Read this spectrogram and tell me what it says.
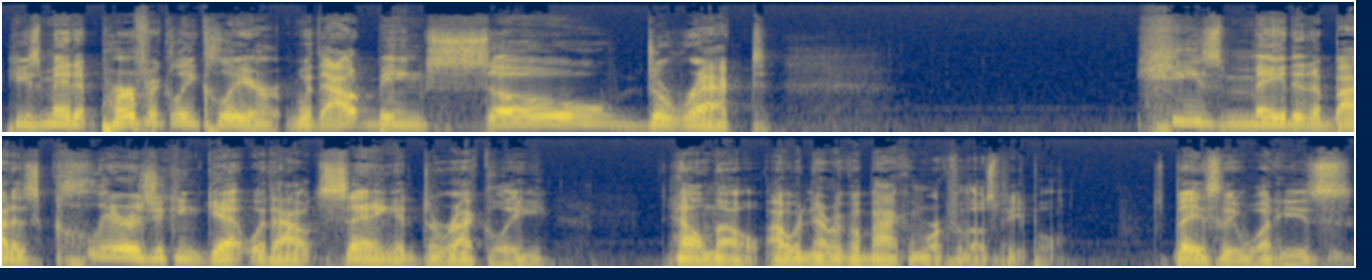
He's made it perfectly clear without being so direct. He's made it about as clear as you can get without saying it directly. Hell no, I would never go back and work for those people basically what he's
